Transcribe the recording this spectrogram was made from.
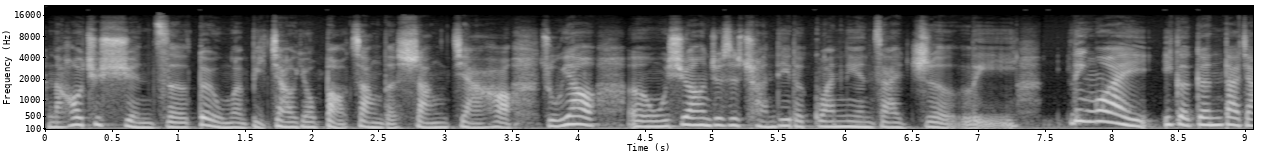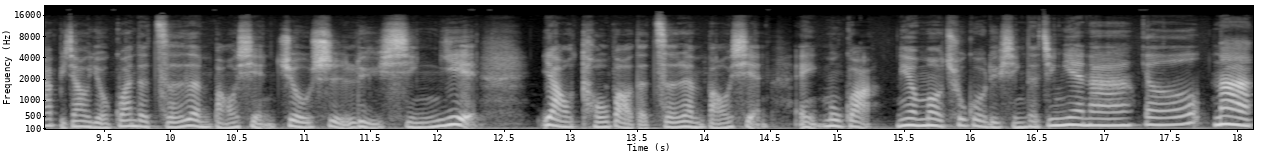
然后去选择对我们比较有保障的商家哈。主要呃，我希望就是传递的观念在这里。另外一个跟大家比较有关的责任保险就是旅行业。要投保的责任保险。哎，木瓜，你有没有出国旅行的经验啊？有，那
